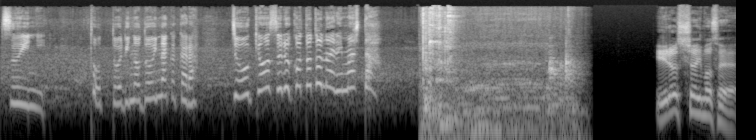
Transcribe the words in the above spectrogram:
ついに鳥取のど田舎から上京することとなりました。いらっしゃいませ。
